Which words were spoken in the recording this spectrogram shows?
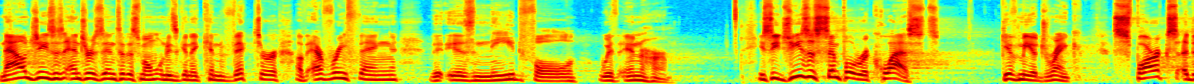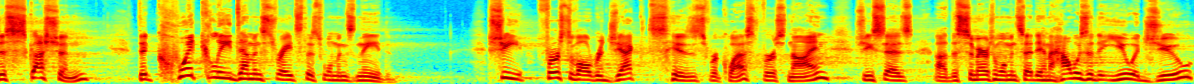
Now Jesus enters into this moment when he's going to convict her of everything that is needful within her. You see, Jesus' simple request, give me a drink, sparks a discussion that quickly demonstrates this woman's need. She, first of all, rejects his request. Verse 9, she says, uh, The Samaritan woman said to him, How is it that you, a Jew,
